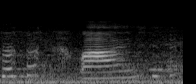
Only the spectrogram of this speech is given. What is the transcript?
哈哈拜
